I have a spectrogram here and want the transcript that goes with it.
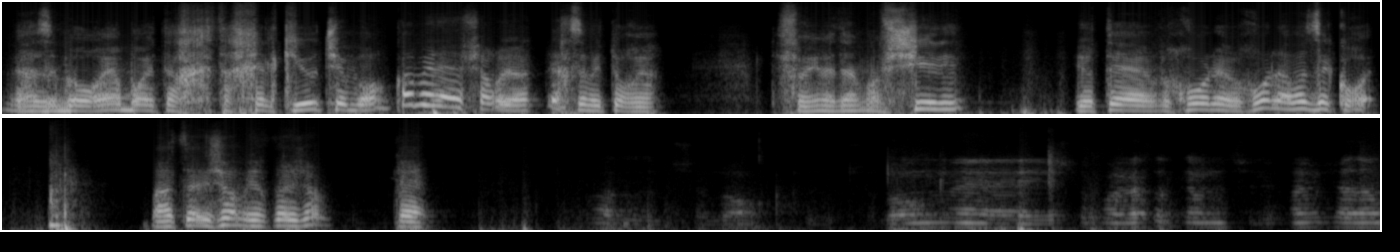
ואז זה מעורר בו את החלקיות שבו, כל מיני אפשרויות, איך זה מתעורר. לפעמים אדם מבשיל יותר וכולי וכולי, אבל זה קורה. מה רצית לשאול? מי רצה לשאול? כן. שלום, שלום, אה, יש לו וריאציות גם שלפעמים כשאדם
